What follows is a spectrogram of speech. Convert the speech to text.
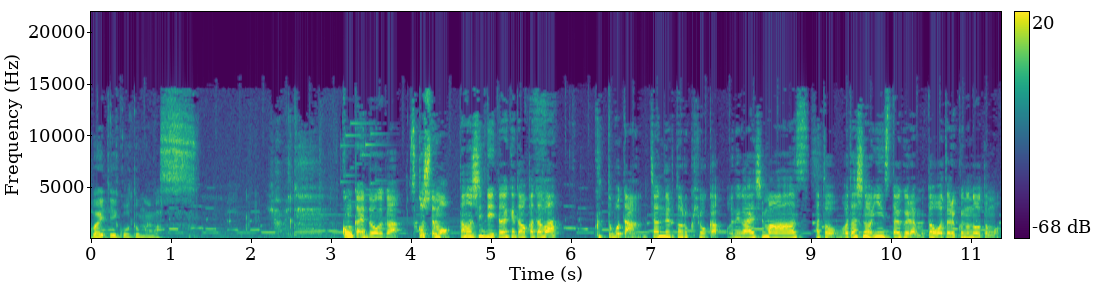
暴いていこうと思います。今回の動画が少しでも楽しんでいただけた方は、グッドボタン、チャンネル登録、評価お願いします。あと、私のインスタグラムと渡るくんのノートも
